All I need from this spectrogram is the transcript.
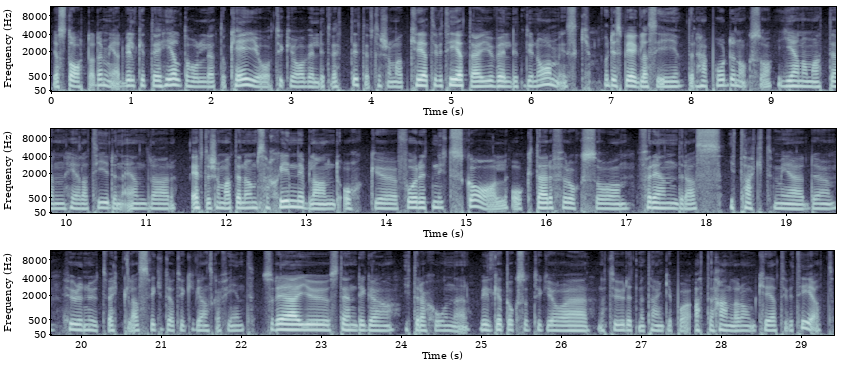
jag startade med, vilket är helt och hållet okej okay och tycker jag är väldigt vettigt eftersom att kreativitet är ju väldigt dynamisk. Och det speglas i den här podden också genom att den hela tiden ändrar eftersom att den ömsar skinn ibland och eh, får ett nytt skal och därför också förändras i takt med eh, hur den utvecklas, vilket jag tycker är ganska fint. Så det är ju ständiga iterationer, vilket också tycker jag är naturligt med tanke på att det handlar om kreativitet.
